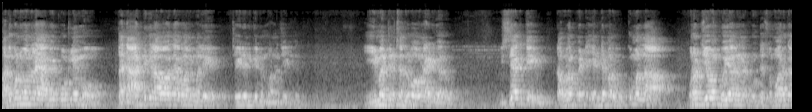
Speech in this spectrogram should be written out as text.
పదకొండు వందల యాభై కోట్లేమో దాని ఆర్థిక లావాదేవీలు మళ్ళీ చేయడానికి మొన్న చేయడం జరిగింది. ఈ మధ్యన చంద్రబాబు నాయుడు గారు విశాఖకి డెవలప్మెంట్ అంటే మన ఉక్కు మళ్ళా పునర్జీవం పోయాలని అనుకుంటే సుమారుగా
